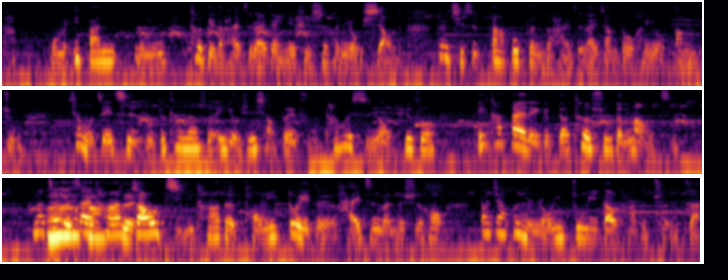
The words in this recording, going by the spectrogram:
他我们一般我们特别的孩子来讲，也许是很有效的，对其实大部分的孩子来讲都很有帮助。像我这一次，我就看到说，诶，有些小队服他会使用，譬如说，诶，他戴了一个比较特殊的帽子，那这个在他召集他的同一队的孩子们的时候，大家会很容易注意到他的存在。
